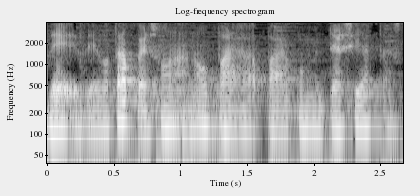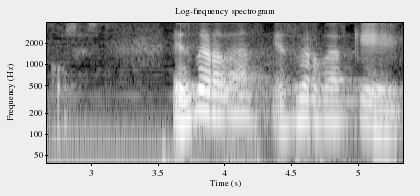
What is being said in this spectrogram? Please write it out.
de, otra persona, ¿no? Para, para, cometer ciertas cosas. Es verdad, es verdad que,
